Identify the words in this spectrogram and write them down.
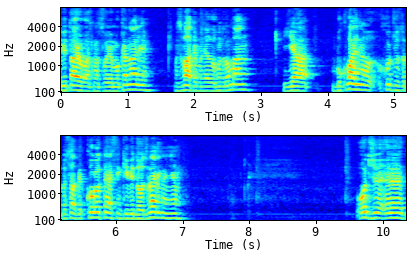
вітаю вас на своєму каналі. Звати мене Легон Роман. Я буквально хочу записати коротесеньке відеозвернення. Отже, е,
